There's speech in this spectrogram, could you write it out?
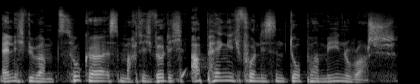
ähnlich wie beim Zucker, es macht dich wirklich abhängig von diesem Dopamin-Rush.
